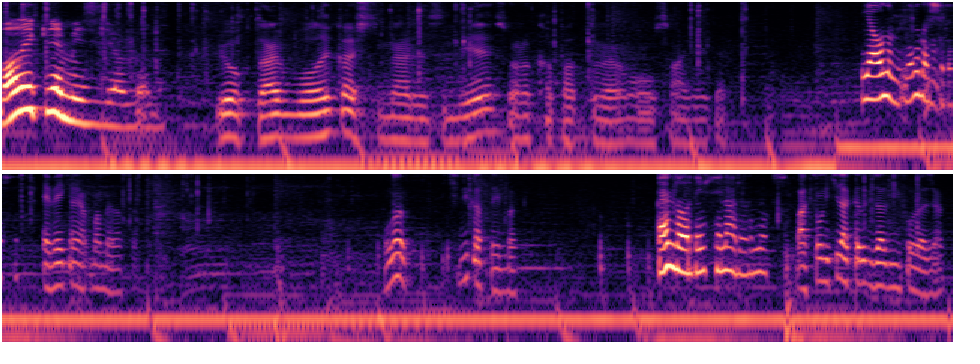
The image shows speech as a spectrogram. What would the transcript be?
Valek'le mi izliyorum beni? Yok daha bir voley kaçtım neredesin diye sonra kapattım hemen 10 saniyede. Ya oğlum ne uğraşıyorsun? Evet yapmam lazım. Ulan ikinci kattayım bak. Ben de orada bir şeyler arıyorum. Bak son iki dakikada güzel bir info vereceğim.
